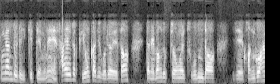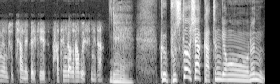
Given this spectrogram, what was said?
측면들도 있기 때문에 사회적 비용까지 고려해서 일단 예방 접종을 조금 더 이제 권고하면 좋지 않을까 이렇게 하- 생각을 하고 있습니다. 예. 그 부스터샷 같은 경우는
